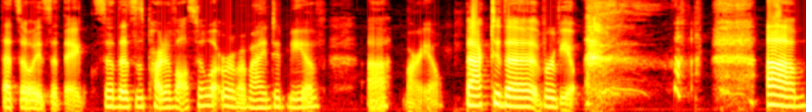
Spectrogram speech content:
That's always a thing. So, this is part of also what reminded me of uh, Mario. Back to the review. um,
